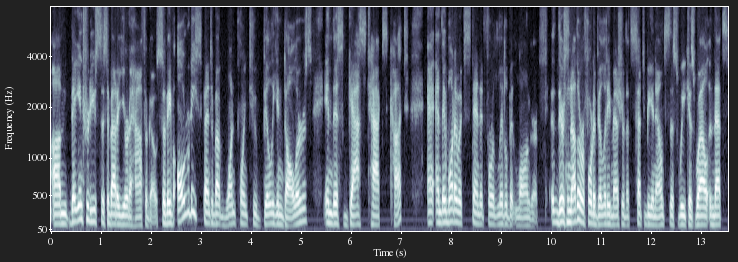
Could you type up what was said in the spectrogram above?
Um, they introduced this about a year and a half ago. So they've already spent about $1.2 billion in this gas tax cut, and, and they want to extend it for a little bit longer. There's another affordability measure that's set to be announced this week as well, and that's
